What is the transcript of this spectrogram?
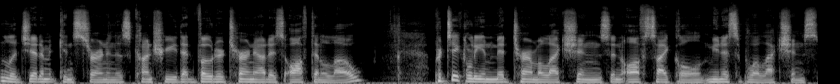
legitimate concern in this country that voter turnout is often low particularly in midterm elections and off cycle municipal elections.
